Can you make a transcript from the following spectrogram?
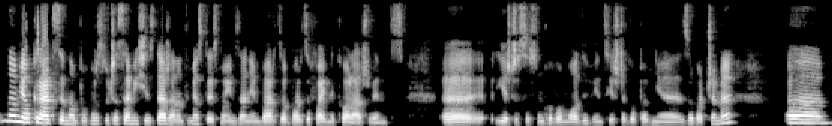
No miał kraksę, no po prostu czasami się zdarza, natomiast to jest moim zdaniem bardzo, bardzo fajny kolarz, więc e, jeszcze stosunkowo młody, więc jeszcze go pewnie zobaczymy. E,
